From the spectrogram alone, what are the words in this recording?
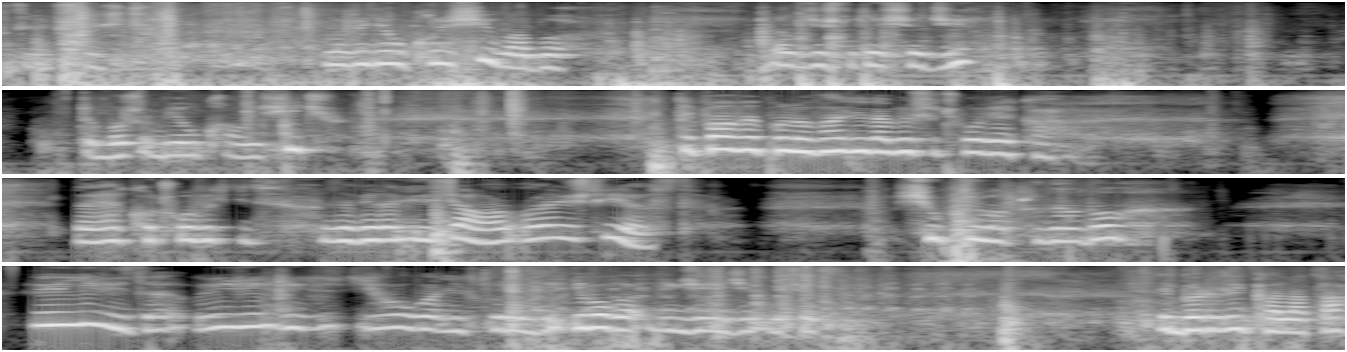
Chcę przejść. No mnie nie ukąsiła, bo jak gdzieś tutaj siedzi, to może mnie ukąsić. Typowe polowanie na myszy człowieka. No jako człowiek nic za wiele nie działam, ale jeśli jest. Się ukryła przede mną. I nie widzę. Nie, nie, nie mogła niektórędy, nie mogła nigdzie indziej uciec. I lata.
